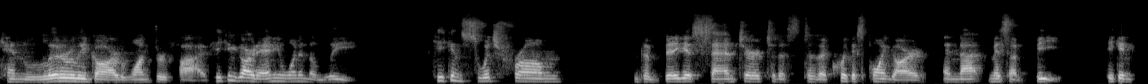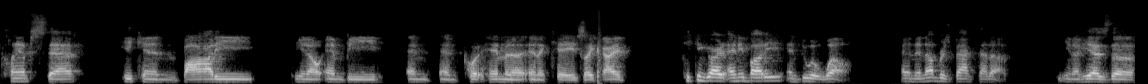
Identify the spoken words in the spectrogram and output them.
can literally guard one through five. He can guard anyone in the league. He can switch from the biggest center to the to the quickest point guard and not miss a beat. He can clamp Steph. He can body, you know, Embiid and and put him in a in a cage. Like I, he can guard anybody and do it well, and the numbers back that up. You know, he has the,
